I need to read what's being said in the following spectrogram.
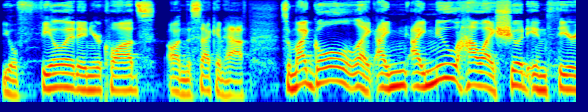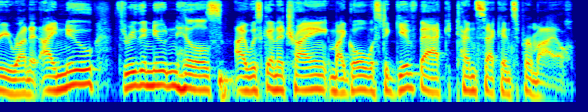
you'll feel it in your quads on the second half. So my goal, like I I knew how I should in theory run it. I knew through the Newton Hills I was gonna try my goal was to give back ten seconds per mile.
